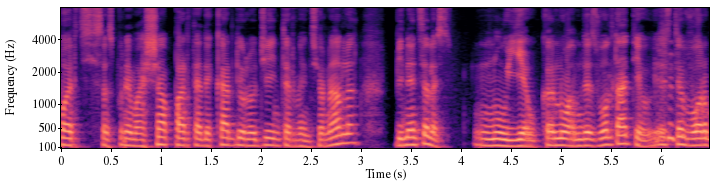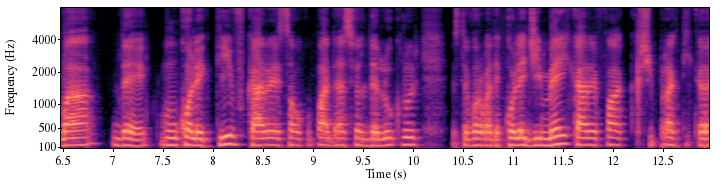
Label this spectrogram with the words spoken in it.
părți, să spunem așa, partea de cardiologie intervențională, bineînțeles, nu eu, că nu am dezvoltat eu. Este vorba de un colectiv care s-a ocupat de astfel de lucruri. Este vorba de colegii mei care fac și practică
